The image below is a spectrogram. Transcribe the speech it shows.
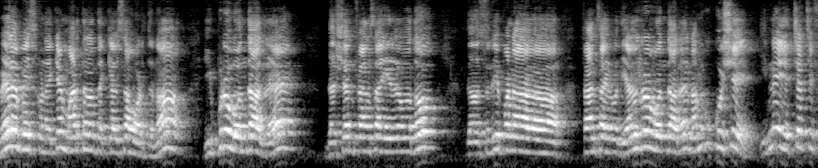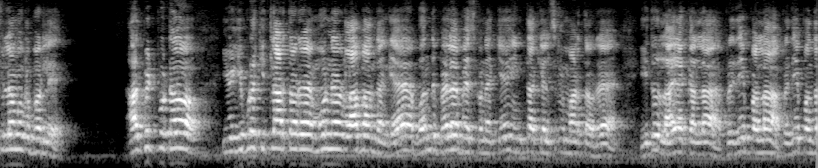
ಬೇಳೆ ಬೇಯಿಸ್ಕೊಳಕ್ಕೆ ಮಾಡ್ತಾರಂತ ಕೆಲಸ ಹೊಡ್ತಾನೋ. ಇಬ್ರು ಒಂದಾದ್ರೆ ದರ್ಶನ್ ಫ್ಯಾನ್ಸ್ ಆಗಿರ್ಬೋದು ಸುದೀಪಣ್ಣ ಫ್ಯಾನ್ಸ್ ಆಗಿರ್ಬೋದು ಎಲ್ಲರೂ ಒಂದಾದ್ರೆ ನಮಗೂ ಖುಷಿ. ಇನ್ನೂ ಹೆಚ್ಚೆಚ್ಚು ಫಿಲಮ್ಗಳು ಬರಲಿ. ಅದು ಬಿಟ್ಬಿಟ್ಟು ಇವಾಗ ಇಬ್ರು ಕಿತ್ಲಾಡ್ತವ್ರೆ ಮೂರ್ನವ್ರ ಲಾಭ ಅಂದಂಗೆ ಬಂದು ಬೆಳೆ ಬೇಯಿಸ್ಕೊಳಕ್ಕೆ ಇಂಥ ಕೆಲ್ಸಗಳು ಮಾಡ್ತಾವ್ರೆ. ಇದು ಲಾಯಕ್ಕಲ್ಲ ಪ್ರದೀಪ್ ಅಲ್ಲ, ಪ್ರದೀಪ್ ಅಂತ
